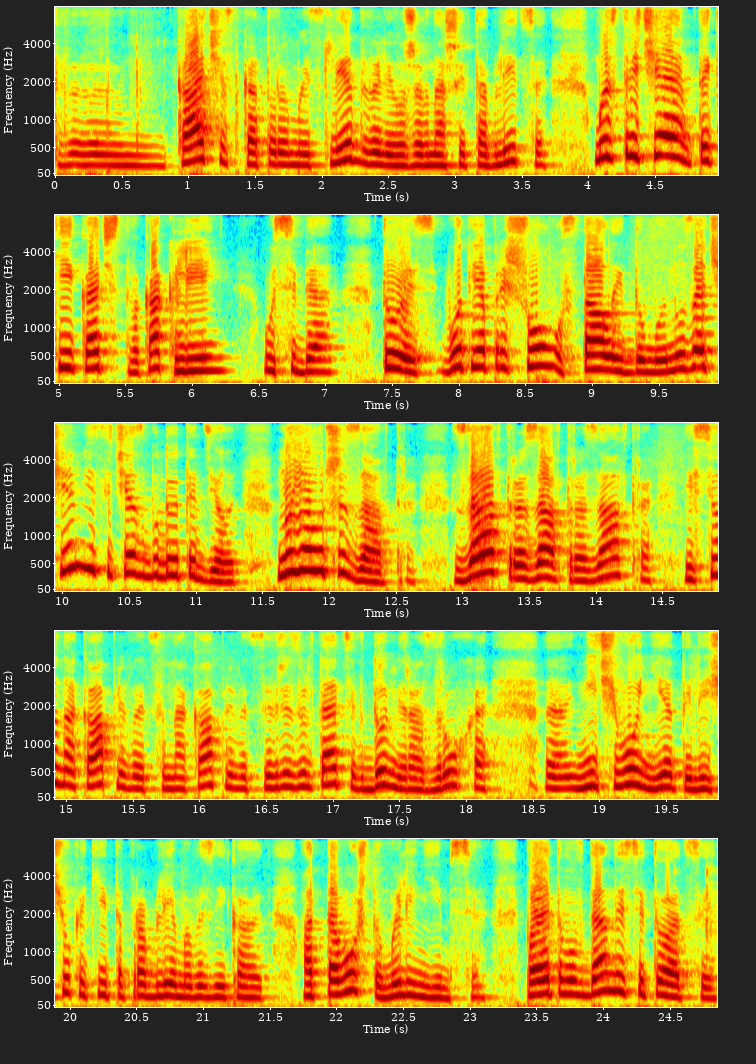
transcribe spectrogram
э, качеств, которые мы исследовали уже в нашей таблице, мы встречаем такие качества, как лень, у себя. То есть, вот я пришел усталый, думаю, ну зачем я сейчас буду это делать? Ну я лучше завтра. Завтра, завтра, завтра. И все накапливается, накапливается. И в результате в доме разруха, э, ничего нет или еще какие-то проблемы возникают от того, что мы ленимся. Поэтому в данной ситуации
